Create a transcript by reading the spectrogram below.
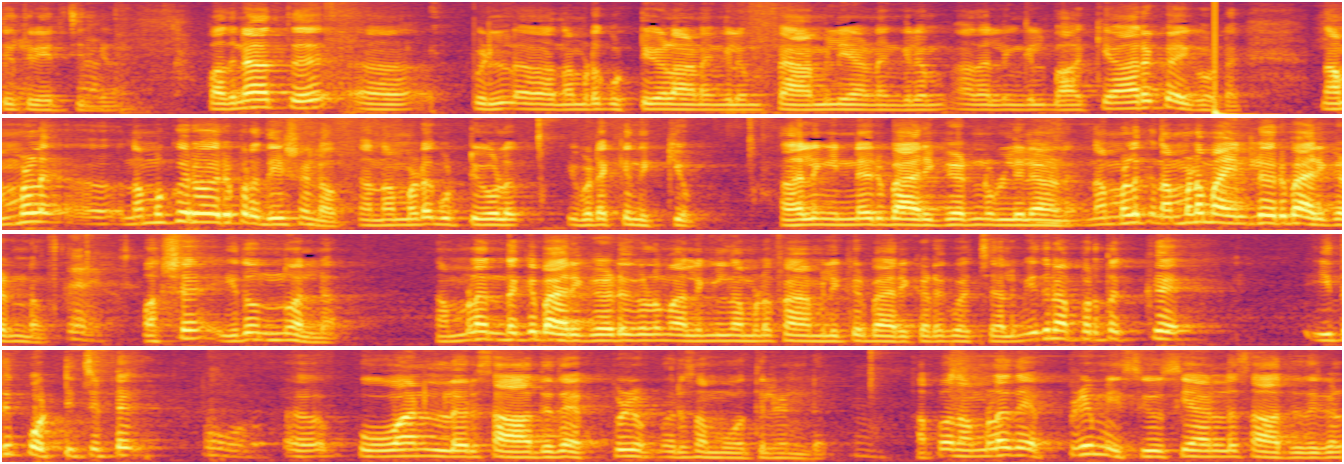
ചിത്രീകരിച്ചിരിക്കുന്നത്. അപ്പം അതിനകത്ത് പിള്ള നമ്മുടെ കുട്ടികളാണെങ്കിലും ഫാമിലി ആണെങ്കിലും അതല്ലെങ്കിൽ ബാക്കി ആരൊക്കെ ആയിക്കോട്ടെ നമ്മൾ നമുക്കൊരു ഒരു പ്രതീക്ഷ ഉണ്ടാവും. നമ്മുടെ കുട്ടികൾ ഇവിടേക്ക് നിൽക്കും അതല്ലെങ്കിൽ ഇന്ന ഒരു ബാരിക്കേഡിന്റെ ഉള്ളിലാണ്. നമ്മൾ നമ്മുടെ മൈൻഡിൽ ഒരു ബാരിക്കേഡ് ഉണ്ടാവും. പക്ഷെ ഇതൊന്നുമല്ല. നമ്മൾ എന്തൊക്കെ ബാരിക്കേഡുകളും അല്ലെങ്കിൽ നമ്മുടെ ഫാമിലിക്ക് ഒരു ബാരിക്കേഡൊക്കെ വെച്ചാലും ഇതിനപ്പുറത്തൊക്കെ ഇത് പൊട്ടിച്ചിട്ട് പോവാനുള്ള ഒരു സാധ്യത എപ്പോഴും ഒരു സമൂഹത്തിലുണ്ട്. അപ്പോൾ നമ്മളത് എപ്പോഴും മിസ്യൂസ് ചെയ്യാനുള്ള സാധ്യതകൾ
